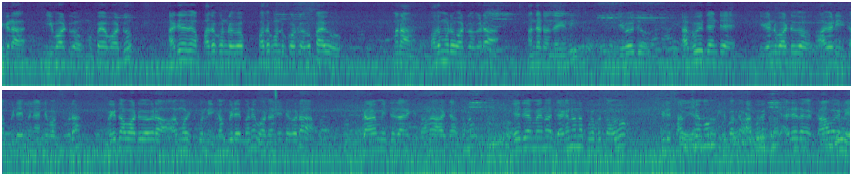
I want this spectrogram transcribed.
ఇక్కడ ఈ వార్డులో ముప్పై వార్డు అదేవిధంగా పదకొండు పదకొండు కోట్ల రూపాయలు మన పదమూడు వార్డులో కూడా అందడం జరిగింది. ఈరోజు అభివృద్ధి అంటే ఈ రెండు వార్డులో ఆల్రెడీ కంప్లీట్ అయిపోయిన అన్ని వర్క్స్ కూడా మిగతా వార్డులో కూడా ఆల్మోస్ట్ కొన్ని కంప్లీట్ అయిపోయినాయి. వాటన్నిటి కూడా ప్రారంభించడానికి సన్నాహాలు చేస్తున్నాం. ఏదేమైనా జగనన్న ప్రభుత్వంలో ఇటు సంక్షేమం ఇటు పక్క అభివృద్ధి అదేవిధంగా కావాలి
